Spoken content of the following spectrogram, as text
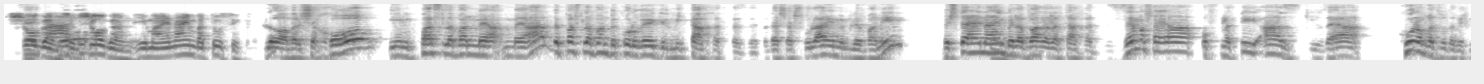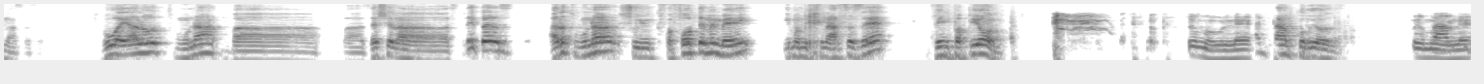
שוגן, של שוגן, עם העיניים בטוסיק. לא, אבל שחור עם פס לבן מע- מעל ופס לבן בכל רגל מתחת כזה. אתה יודע שהשוליים הם לבנים, ושתי העיניים כן. בלבן על התחת. זה מה שהיה אופנתי אז, כאילו זה היה, כולם רצו את המכנס הזה. והוא היה לו תמונה בזה של ה strippers, היה לו תמונה שהוא עם כפפות MMA, עם המכנס הזה, ועם פפיון. זה מעולה, סתם קוריוז. זה מעולה.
